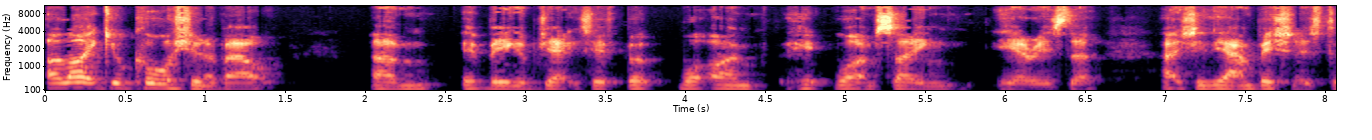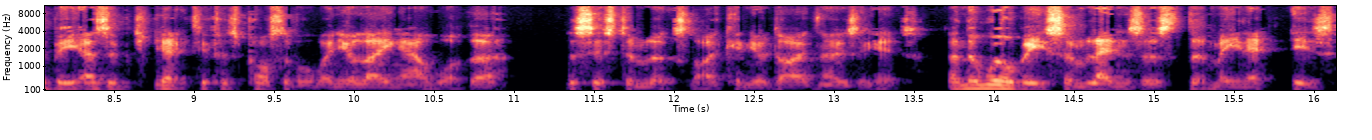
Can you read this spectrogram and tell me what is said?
I, like your caution about um, it being objective, but what I'm what I'm saying here is that actually the ambition is to be as objective as possible when you're laying out what the the system looks like and you're diagnosing it. And there will be some lenses that mean it is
